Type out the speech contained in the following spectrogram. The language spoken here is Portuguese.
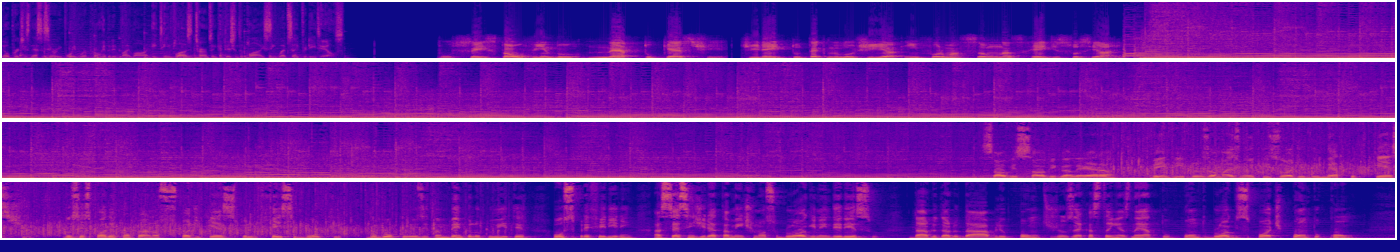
No purchase necessary. Void where prohibited by law. 18 plus terms and conditions apply. See website for details. Você está ouvindo NetoCast. Direito, tecnologia informação nas redes sociais. Salve, salve galera! Bem-vindos a mais um episódio do NetoCast. Vocês podem acompanhar nossos podcasts pelo Facebook, Google Plus e também pelo Twitter, ou se preferirem, acessem diretamente o nosso blog no endereço www.josecastanhasneto.blogspot.com.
